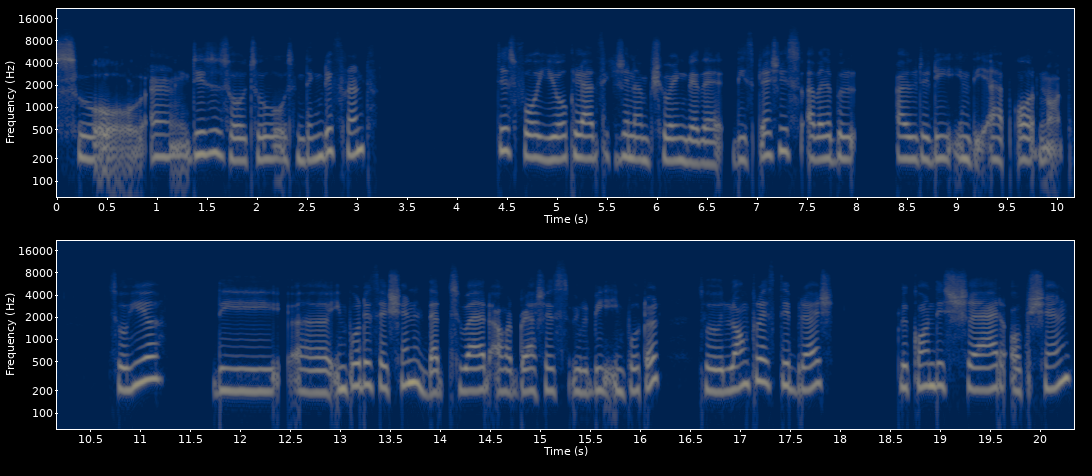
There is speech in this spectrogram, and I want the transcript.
So and this is also something different. Just for your clarification i'm showing whether this brush is available already in the app or not. So here the uh, imported section that's where our brushes will be imported. So long press the brush click on the share option.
